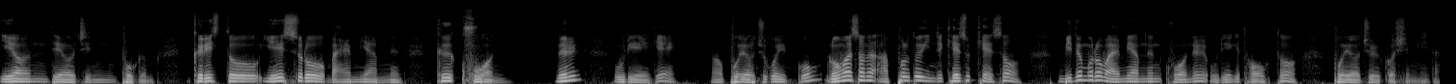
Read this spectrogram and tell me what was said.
예언되어진 복음 그리스도 예수로 말미암는 그 구원을 우리에게 어, 보여주고 있고 로마서는 앞으로도 이제 계속해서 믿음으로 말미암는 구원을 우리에게 더욱더 보여줄 것입니다.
